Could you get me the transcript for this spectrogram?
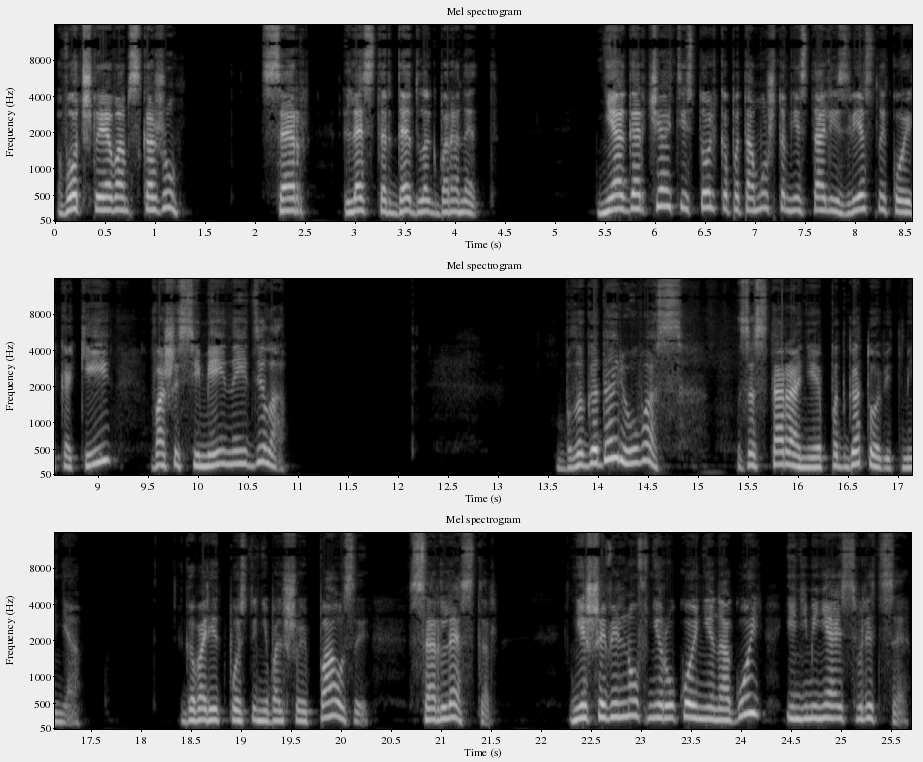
вот что я вам скажу, сэр Лестер Дедлок Баронет. Не огорчайтесь только потому, что мне стали известны кое-какие ваши семейные дела. Благодарю вас за старание подготовить меня, — говорит после небольшой паузы сэр Лестер, не шевельнув ни рукой, ни ногой и не меняясь в лице.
